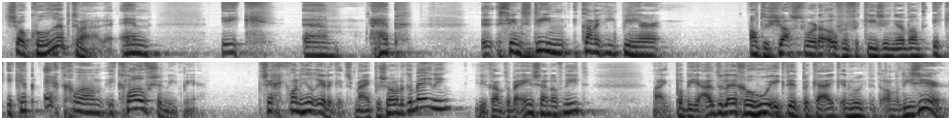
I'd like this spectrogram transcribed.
zo corrupt waren. En ik eh, heb. eh, sindsdien kan ik niet meer enthousiast worden over verkiezingen. Want ik, ik heb echt gewoon. Ik geloof ze niet meer. Zeg ik gewoon heel eerlijk. Het is mijn persoonlijke mening. Je kan het erbij eens zijn of niet. Maar ik probeer je uit te leggen hoe ik dit bekijk en hoe ik dit analyseer.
